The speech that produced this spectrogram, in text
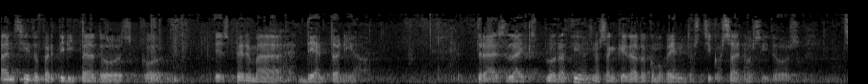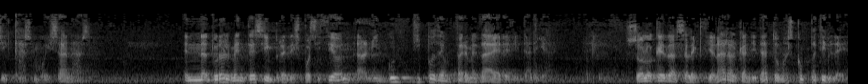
han sido fertilizados con esperma de Antonio. Tras la exploración nos han quedado, como ven, dos chicos sanos y dos chicas muy sanas. Naturalmente sin predisposición a ningún tipo de enfermedad hereditaria. Solo queda seleccionar al candidato más compatible.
